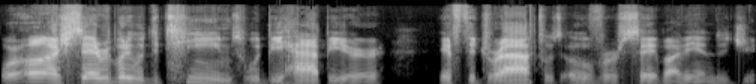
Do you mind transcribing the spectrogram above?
or, or I should say, everybody with the teams would be happier if the draft was over, say, by the end of June.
